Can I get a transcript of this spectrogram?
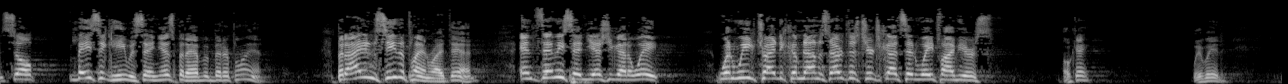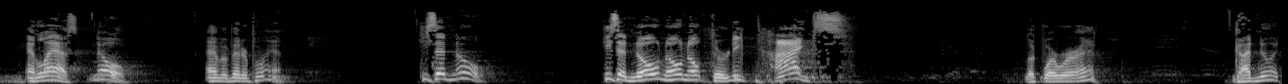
So basically he was saying, yes, but I have a better plan. But I didn't see the plan right then. And then he said, yes, you got to wait. When we tried to come down and start this church, God said, wait five years. Okay. We waited. And last, no, I have a better plan. He said no. He said no, no, no, 30 times. Look where we're at. God knew it.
